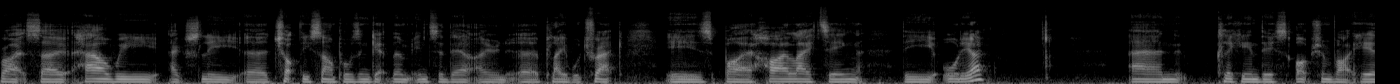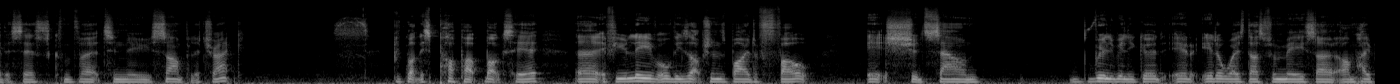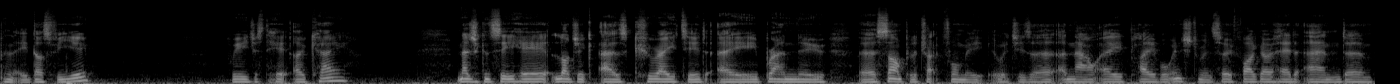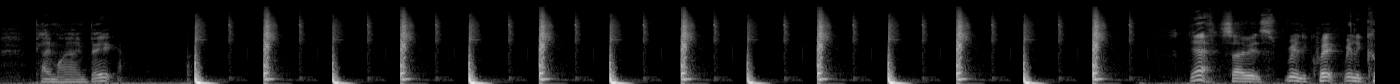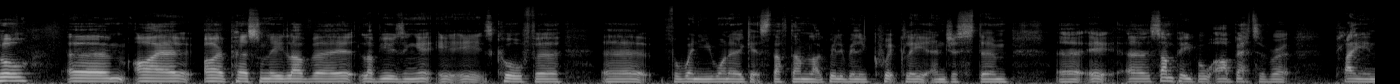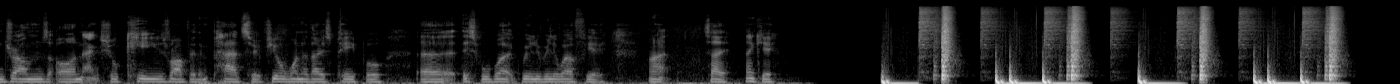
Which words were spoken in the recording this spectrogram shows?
Right, so how we actually uh, chop these samples and get them into their own uh, playable track is by highlighting the audio and clicking this option right here that says convert to new sampler track. We've got this pop-up box here. Uh, if you leave all these options by default, it should sound really, really good. It, it always does for me, so I'm hoping that it does for you we just hit OK. And as you can see here Logic has created a brand new uh, sampler track for me which is a, a, now a playable instrument. So if I go ahead and um, play my own beat. Yeah so it's really quick really cool um, I I personally love uh, love using it. it. It's cool for uh, for when you want to get stuff done like really really quickly and just um, uh, it, uh, some people are better at playing drums on actual keys rather than pads. So if you're one of those people, uh, this will work really really well for you. Right. So thank you.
